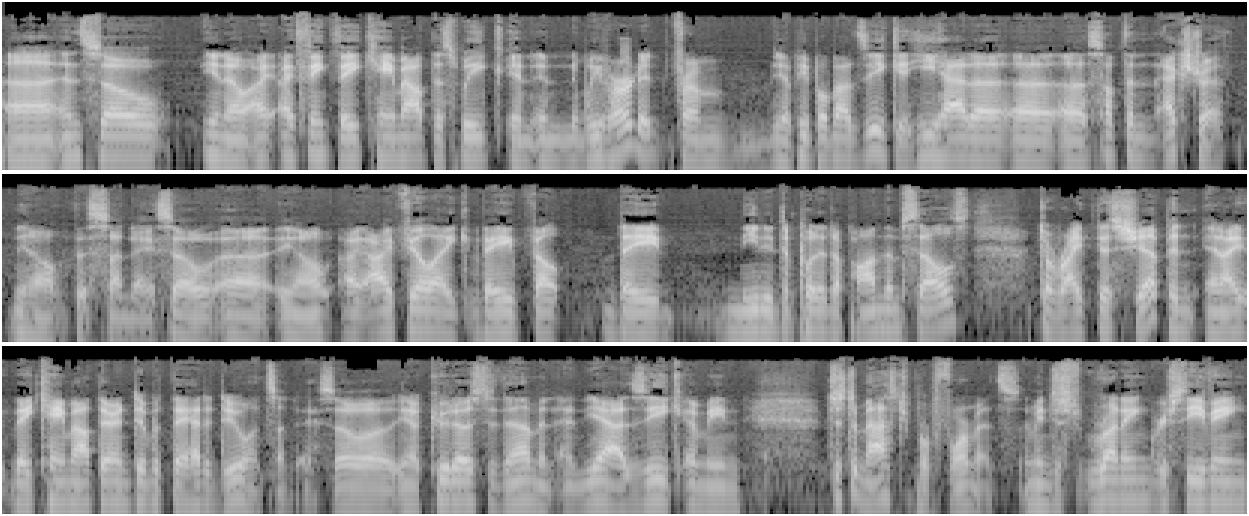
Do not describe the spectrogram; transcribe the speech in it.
uh, and so you know, I, I, think they came out this week, and, and, we've heard it from you know people about Zeke. He had a, a, a something extra, you know, this Sunday. So uh, you know, I, I, feel like they felt they needed to put it upon themselves to right this ship, and, and I they came out there and did what they had to do on Sunday. So uh, you know, kudos to them, and, and yeah, Zeke. I mean, just a master performance. I mean, just running, receiving.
